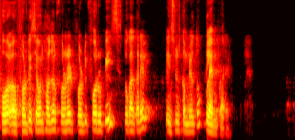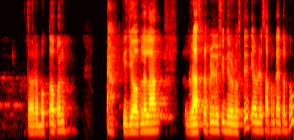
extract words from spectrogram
four forty seven thousand four hundred forty four rupees तो काय करेल इन्शुरन्स कंपनीला तो क्लेम करेल तर बघतो आपण की जेव्हा आपल्याला ग्रास प्रॉपर्टी रेशो दिलं नसते त्यावेळेस आपण काय करतो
